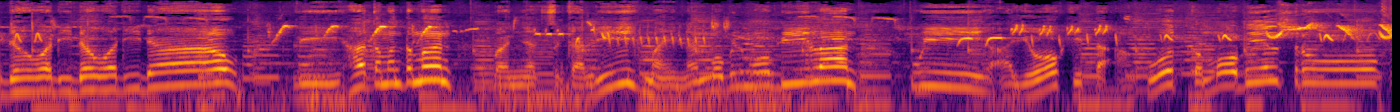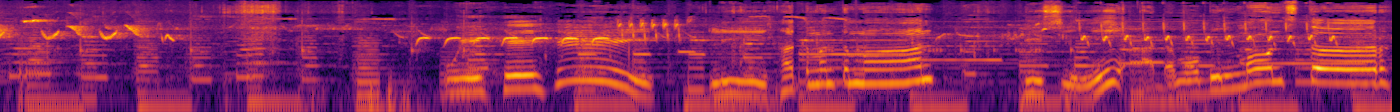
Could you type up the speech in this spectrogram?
Wadidaw, wadidaw, wadidaw. Lihat teman-teman, banyak sekali mainan mobil-mobilan. Wih, ayo kita angkut ke mobil truk. Wih. Lihat teman-teman. Di sini ada mobil monster.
